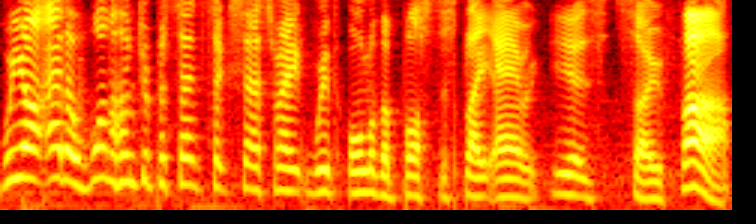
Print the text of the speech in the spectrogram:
We are at a 100% success rate with all of the boss display areas so far.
